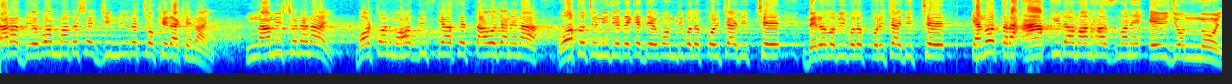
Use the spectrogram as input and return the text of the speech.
তারা দেওবন্দ মাদ্রাসায় জিন্দিগিতে চোখে দেখে নাই, নামই শোনে নাই। বর্তমান মহাদ্দিস কে আছে তাও জানে না, অথচ নিজে নিজেদেরকে দেওবন্দি বলে পরিচয় দিচ্ছে, বেরলবি বলে পরিচয় দিচ্ছে। কেন? তারা আকিদা মানহাজ মানে এই জন্যই।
